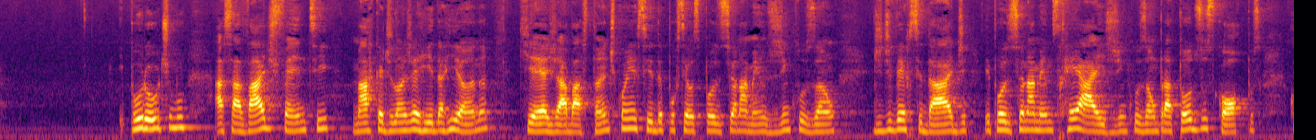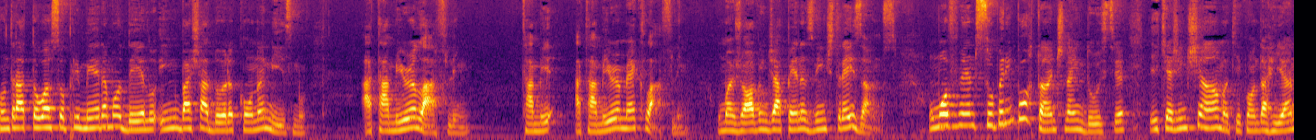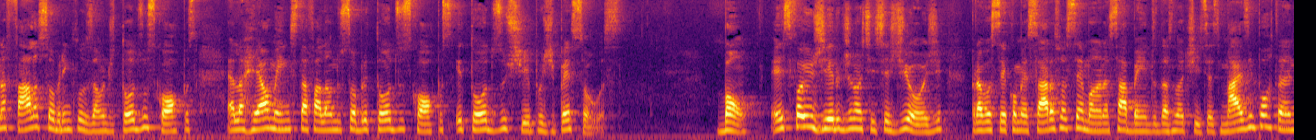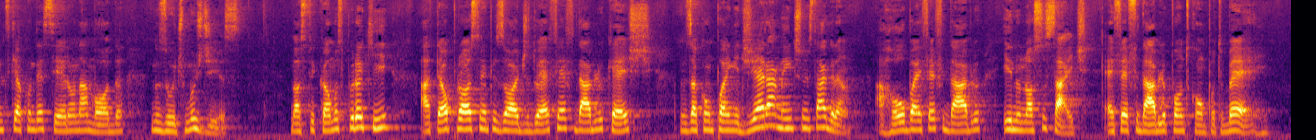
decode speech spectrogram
E por último, a Savage Fenty, marca de lingerie da Rihanna, que é já bastante conhecida por seus posicionamentos de inclusão de diversidade e posicionamentos reais de inclusão para todos os corpos, contratou a sua primeira modelo e embaixadora com nanismo, a Tamira Laughlin, a Tamira McLaughlin, uma jovem de apenas 23 anos. Um movimento super importante na indústria e que a gente ama, que quando a Rihanna fala sobre inclusão de todos os corpos, ela realmente está falando sobre todos os corpos e todos os tipos de pessoas. Bom, esse foi o giro de notícias de hoje, para você começar a sua semana sabendo das notícias mais importantes que aconteceram na moda nos últimos dias. Nós ficamos por aqui, até o próximo episódio do FFW Cast. Nos acompanhe diariamente no Instagram, FFW, e no nosso site, ffw.com.br.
